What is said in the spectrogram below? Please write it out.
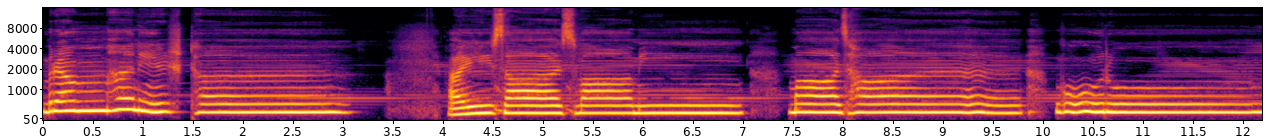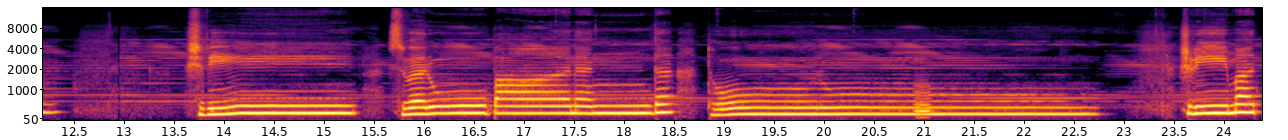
ब्रह्मनिष्ठ. ऐसा स्वामी माझा गुरु। श्री स्वरूपानंद थोरू। श्रीमत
